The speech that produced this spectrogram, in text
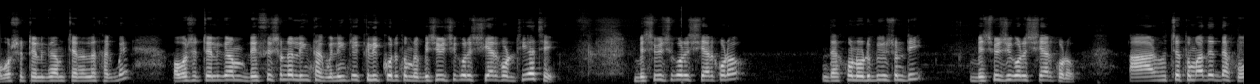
অবশ্যই টেলিগ্রাম চ্যানেলে থাকবে। অবশ্যই টেলিগ্রাম ডেসক্রিপশনে লিঙ্ক থাকবে। লিঙ্কে ক্লিক করে তোমরা বেশি বেশি করে শেয়ার করো, ঠিক আছে? বেশি বেশি করে শেয়ার করো। দেখো নোটিফিকেশনটি বেশি বেশি করে শেয়ার করো। আর হচ্ছে তোমাদের দেখো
